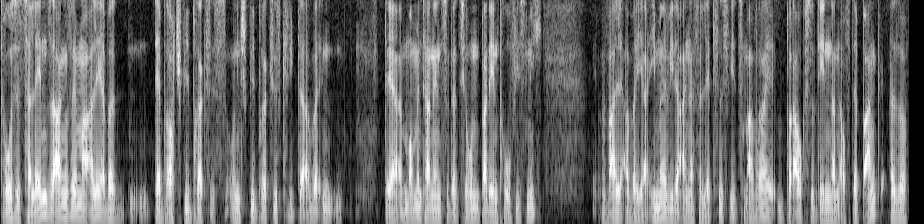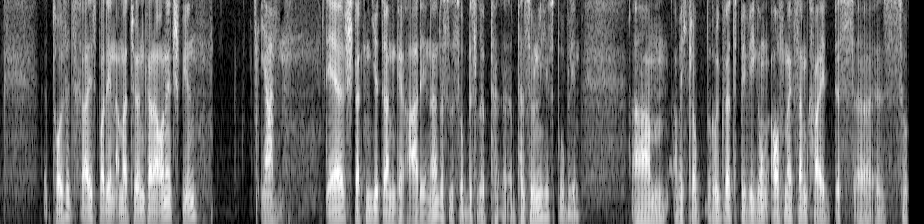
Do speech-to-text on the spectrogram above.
großes Talent, sagen sie immer alle, aber der braucht Spielpraxis. Und Spielpraxis kriegt er aber in der momentanen Situation bei den Profis nicht. Weil aber ja immer wieder einer verletzt ist, wie jetzt Mavrei, brauchst du den dann auf der Bank. Also Teufelskreis bei den Amateuren kann er auch nicht spielen. Ja, der stagniert dann gerade. Ne? Das ist so ein bisschen ein persönliches Problem. Ähm, aber ich glaube, Rückwärtsbewegung, Aufmerksamkeit, das äh, ist so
